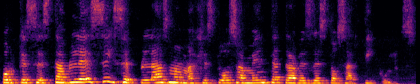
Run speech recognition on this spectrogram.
porque se establece y se plasma majestuosamente a través de estos artículos.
